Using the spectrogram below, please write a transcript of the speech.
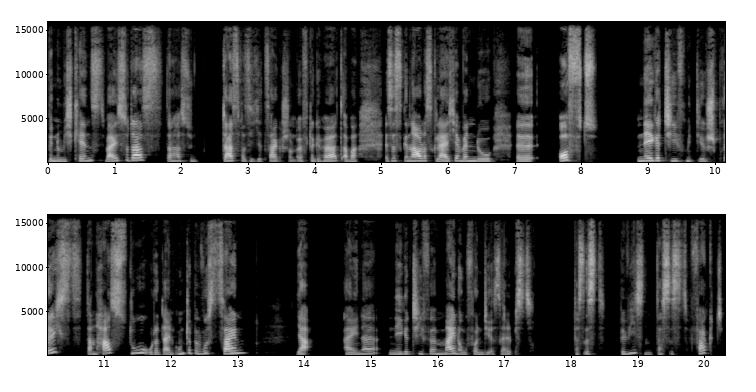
wenn du mich kennst, weißt du das, dann hast du das, was ich jetzt sage, schon öfter gehört, aber es ist genau das Gleiche, wenn du äh, oft negativ mit dir sprichst, dann hast du oder dein Unterbewusstsein ja eine negative Meinung von dir selbst. Das ist bewiesen, das ist Fakt.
